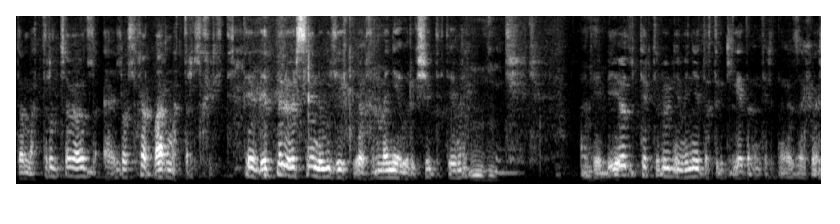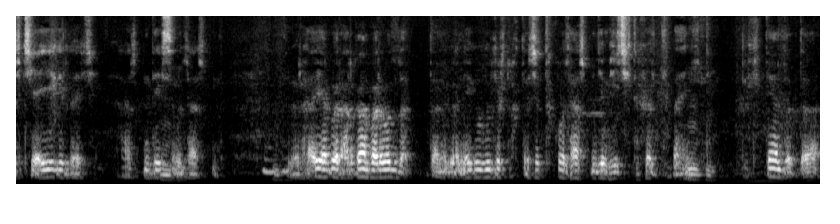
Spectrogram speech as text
одоо материалж байгаа бол аль болохоор баг материалах хэрэгтэй. Тэгээ бид нар өөрсний нүгэл хийх байх нь маний үүрэг шүү дээ тийм ээ. Тэгээ би бол тэр төрөний миний дутагдал гэдэг юм тэр нэг захиалч аяыг л байж алтан дээсэн бол алтан. Тэр хаягаар аргаан барвал одоо нэг нэг өгүүлэлт багтаж чадахгүй бол хаалтанд юм хийчих тохиолдол байна. Гэхдээ л одоо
